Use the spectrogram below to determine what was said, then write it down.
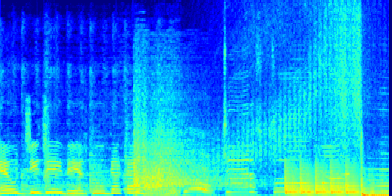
É o DJ Bertuga caralho. one.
